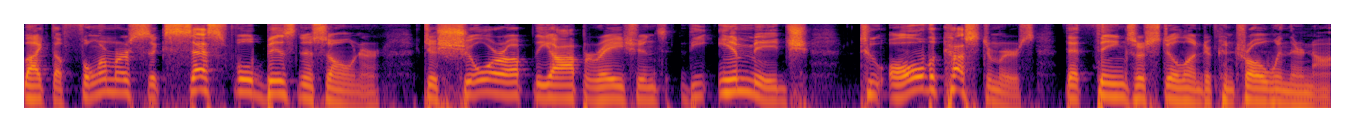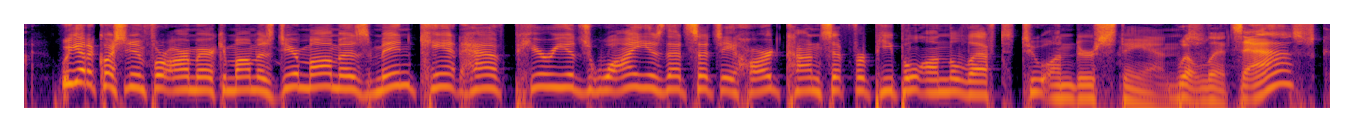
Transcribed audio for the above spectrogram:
like the former successful business owner to shore up the operations, the image to all the customers that things are still under control when they're not. We got a question in for our American mamas. Dear mamas, men can't have periods. Why is that such a hard concept for people on the left to understand? Well, let's ask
